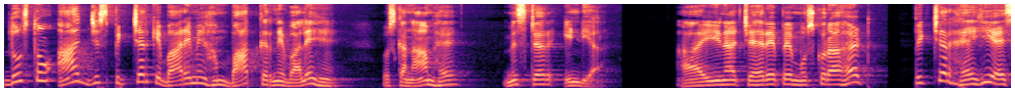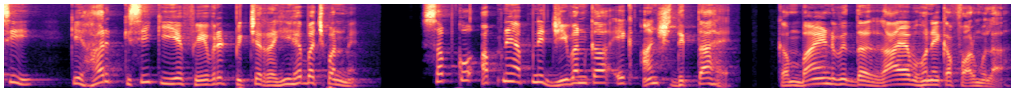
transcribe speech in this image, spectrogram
दोस्तों, आज जिस पिक्चर के बारे में हम बात करने वाले हैं, उसका नाम है मिस्टर इंडिया। आई ना चेहरे पे मुस्कुराहट। पिक्चर है ही ऐसी कि हर किसी की ये फेवरेट पिक्चर रही है बचपन में। सबको अपने अपने जीवन का एक अंश दिखता है कंबाइंड विद द गायब होने का फॉर्मूला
